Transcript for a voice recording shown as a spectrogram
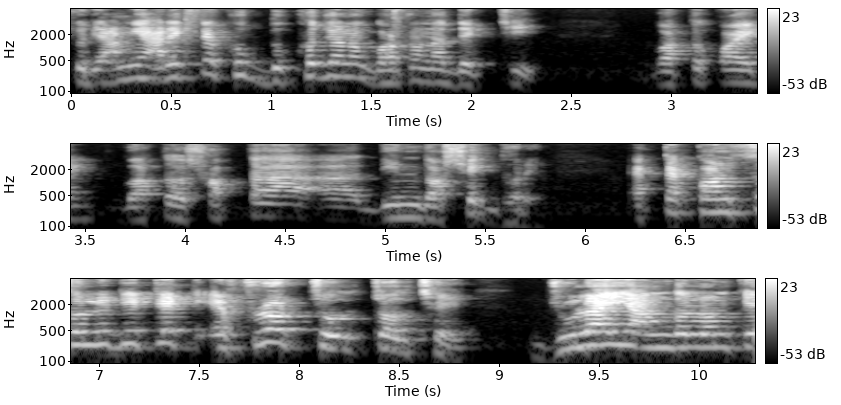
করি। আমি আরেকটা খুব দুঃখজনক ঘটনা দেখছি গত কয়েক, গত সপ্তাহ দিন দশেক ধরে। একটা কনসলিডেটেড এফরোট চলছে। জুলাই আন্দোলনকে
